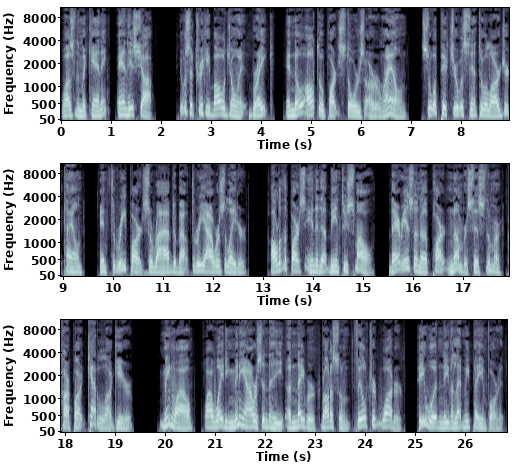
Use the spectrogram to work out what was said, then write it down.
was the mechanic and his shop. It was a tricky ball joint break and no auto parts stores are around. So a picture was sent to a larger town and three parts arrived about three hours later. All of the parts ended up being too small. There isn't a part number system or car part catalog here. Meanwhile, while waiting many hours in the heat, a neighbor brought us some filtered water. He wouldn't even let me pay him for it.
